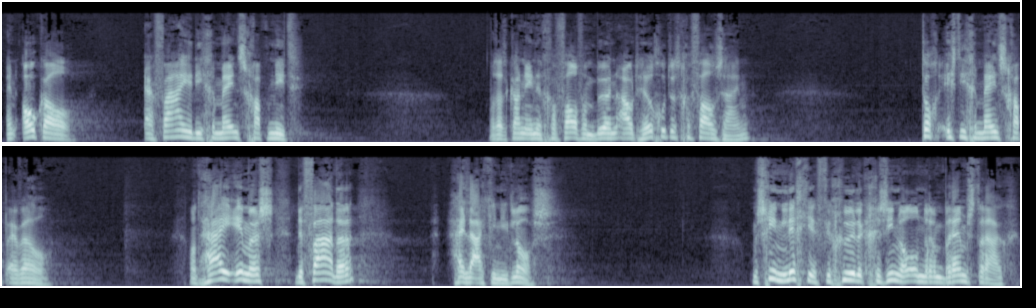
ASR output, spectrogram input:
En ook al ervaar je die gemeenschap niet, want dat kan in het geval van burn-out heel goed het geval zijn, toch is die gemeenschap er wel. Want Hij immers, de Vader, Hij laat je niet los. Misschien lig je figuurlijk gezien wel onder een bremstruik.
